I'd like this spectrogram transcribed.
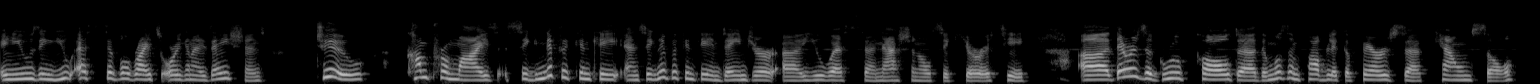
in using US civil rights organizations to compromise significantly and significantly endanger uh, US uh, national security. Uh, there is a group called uh, the Muslim Public Affairs uh, Council,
